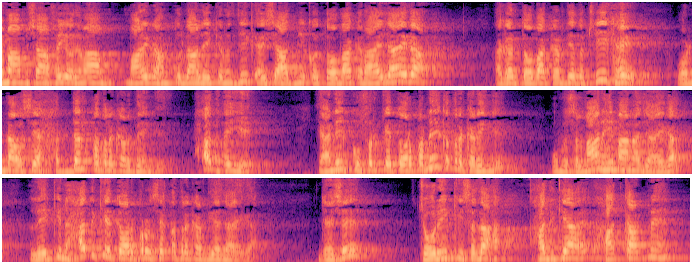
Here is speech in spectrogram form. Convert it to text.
امام شافی اور امام مالک رحمۃ اللہ علیہ کے نزدیک ایسے آدمی کو توبہ کرایا جائے گا۔ اگر توبہ کر دے تو ٹھیک ہے، ورنہ اسے حدن قتل کر دیں گے۔ حد ہے یہ۔ یعنی کفر کے طور پر نہیں قتل کریں گے۔ وہ مسلمان ہی مانا جائے گا، لیکن حد کے طور پر اسے قتل کر دیا جائے گا۔ جیسے چوری کی سزا حد کیا ہے؟ ہاتھ کاٹنے ہیں۔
